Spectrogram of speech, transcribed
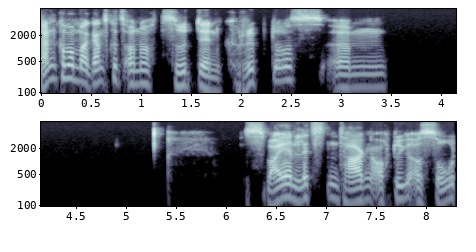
Dann kommen wir mal ganz kurz auch noch zu den Kryptos. Ähm Es war ja in den letzten Tagen auch durchaus so,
